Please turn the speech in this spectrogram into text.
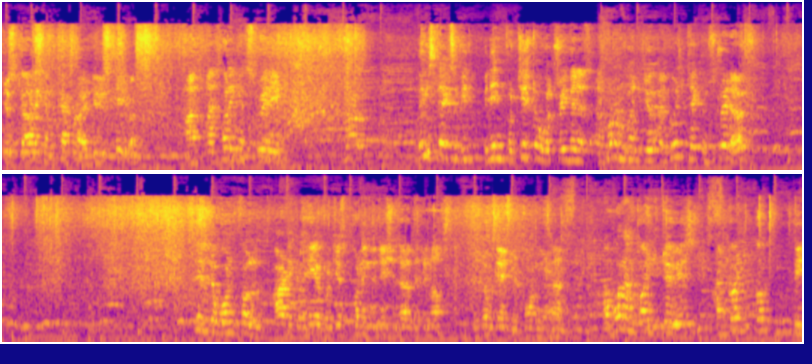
just garlic and pepper I used here. I'm, I'm putting it straight in. These steaks have been in for just over three minutes and what I'm going to do, I'm going to take them straight out. This is a wonderful article here for just putting the dishes out that you're not, there's no danger of burning your hand. And what I'm going to do is, I'm going to put the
